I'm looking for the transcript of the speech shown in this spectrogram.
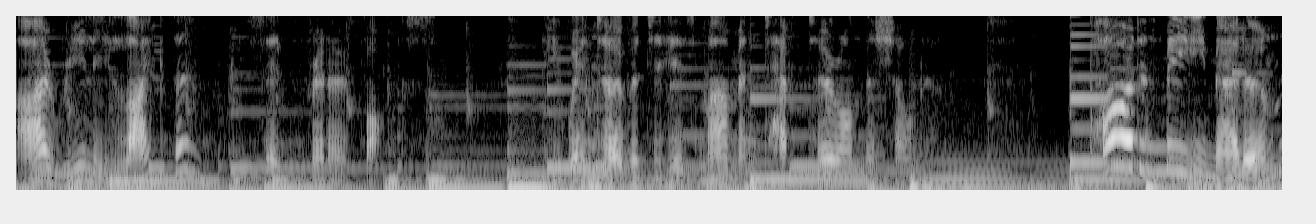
I really like them, said Fredo Fox. He went over to his mum and tapped her on the shoulder. Pardon me, madam,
